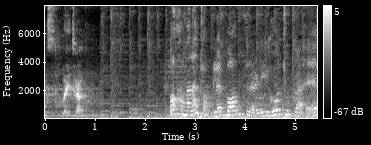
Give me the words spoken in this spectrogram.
Moments later. तो हमारा चॉकलेट बॉम्ब रेडी हो चुका है।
